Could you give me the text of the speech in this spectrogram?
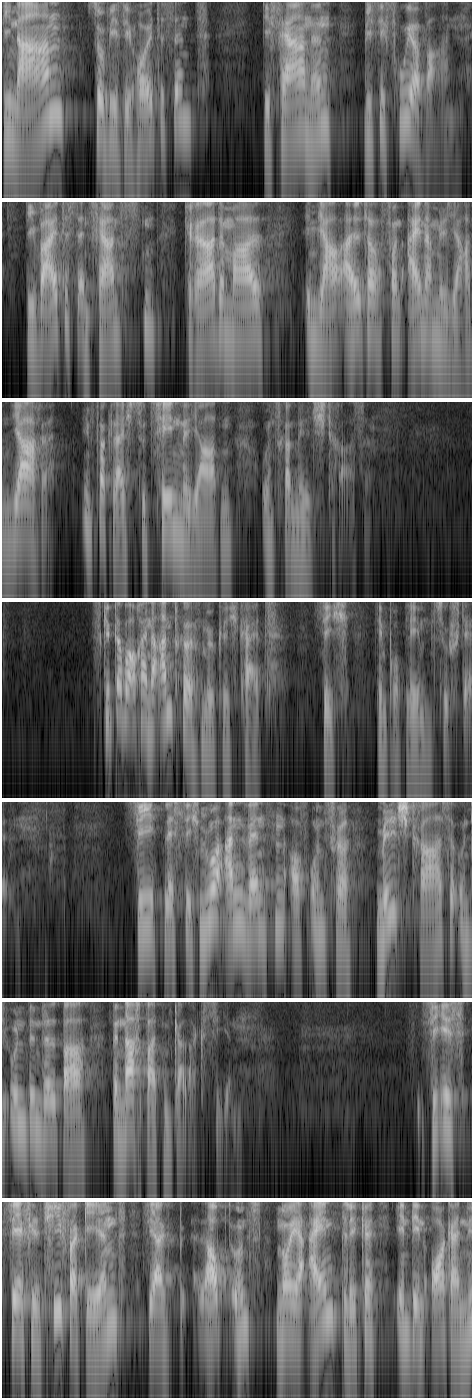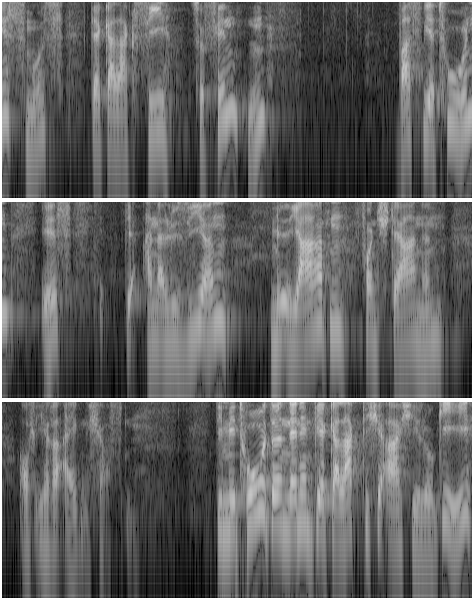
Die nahen, so wie sie heute sind, die fernen, wie sie früher waren. Die weitest entferntesten gerade mal im Jahralter von einer Milliarde Jahre im Vergleich zu 10 Milliarden unserer Milchstraße. Es gibt aber auch eine andere Möglichkeit, sich dem Problem zu stellen. Sie lässt sich nur anwenden auf unsere Milchstraße und die unmittelbar benachbarten Galaxien. Sie ist sehr viel tiefer gehend. Sie erlaubt uns, neue Einblicke in den Organismus der Galaxie zu finden. Was wir tun, ist, wir analysieren Milliarden von Sternen auf ihre Eigenschaften. Die Methode nennen wir galaktische Archäologie,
